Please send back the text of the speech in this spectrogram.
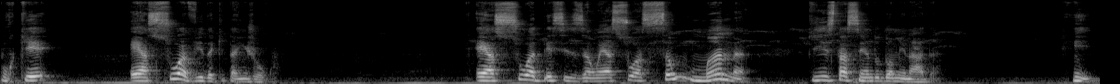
Porque é a sua vida que está em jogo. É a sua decisão, é a sua ação humana que está sendo dominada. E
